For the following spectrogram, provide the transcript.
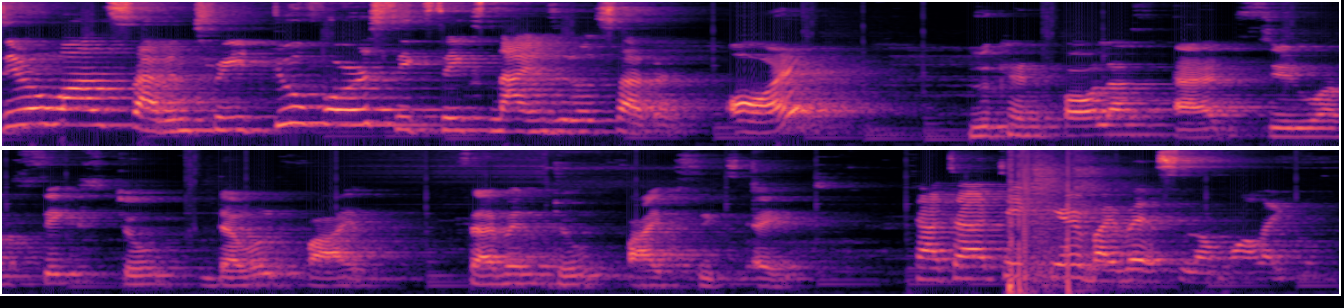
0173246697 or you can call us at 0162557258. Tata, take care, bye bye, assalamu alaikum.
